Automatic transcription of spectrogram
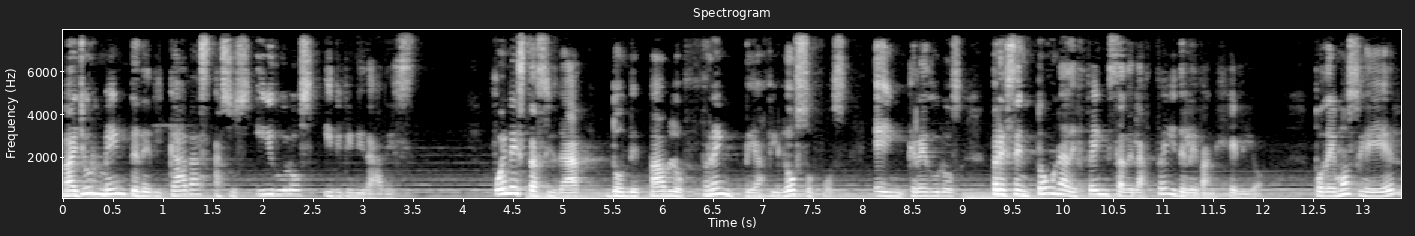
mayormente dedicadas a sus ídolos y divinidades. Fue en esta ciudad donde Pablo, frente a filósofos e incrédulos, presentó una defensa de la fe y del Evangelio Podemos leer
